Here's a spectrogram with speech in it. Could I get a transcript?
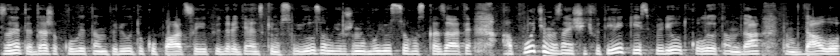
знаєте, навіть коли там період окупації під Радянським Союзом, я вже не боюсь цього сказати. А потім, значить, от є якийсь період, коли там да, там вдало,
